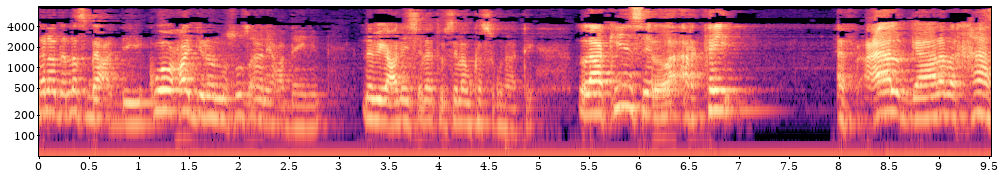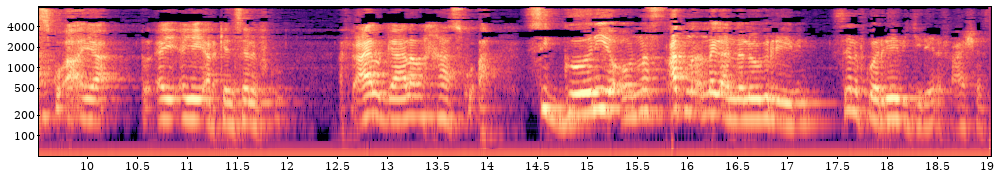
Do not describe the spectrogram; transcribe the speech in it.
tan hadda nas baa caddeeyey kuwa waxaa jira nusuus aanay caddaynin. Nabiga caleyhi isalaatu wasalaam ka sugnaatay. Laakiinse la arkay afcaal gaalada khaas ku ah ayaa ayay arkeen salafku. Afcaal gaalada khaas ku ah. Si gooniya oo nas cadna annaga aan nalooga reebin. Salafku waa reebi jireen afcaashaas.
